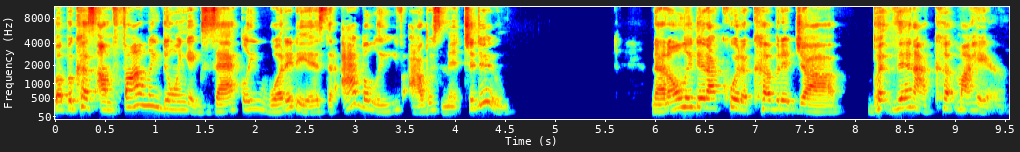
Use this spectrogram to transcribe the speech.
but because I'm finally doing exactly what it is that I believe I was meant to do. Not only did I quit a coveted job, but then I cut my hair.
